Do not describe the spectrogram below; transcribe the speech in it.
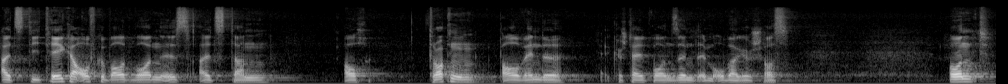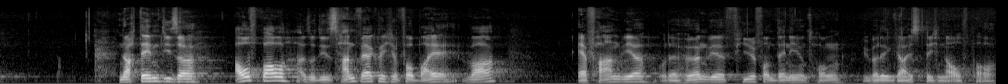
als die Theke aufgebaut worden ist, als dann auch Trockenbauwände gestellt worden sind im Obergeschoss. Und Nachdem dieser Aufbau, also dieses Handwerkliche vorbei war, erfahren wir oder hören wir viel von Danny und Hong über den geistlichen Aufbau,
